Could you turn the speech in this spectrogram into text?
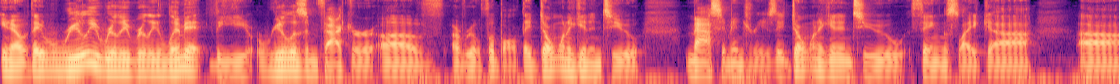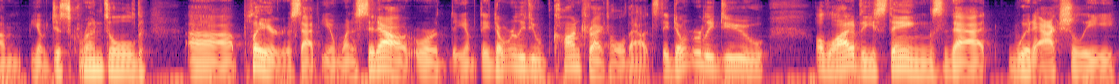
you know, they really really really limit the realism factor of of real football. They don't want to get into massive injuries. They don't want to get into things like uh um, you know, disgruntled uh, players that you know want to sit out, or you know they don't really do contract holdouts. They don't really do a lot of these things that would actually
